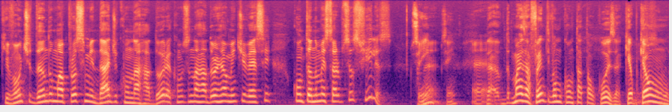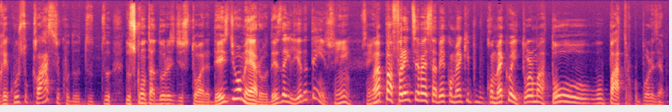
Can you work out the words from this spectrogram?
que vão te dando uma proximidade com o narrador. É como se o narrador realmente estivesse contando uma história para seus filhos. Sim, né? sim. É. Mais à frente vamos contar tal coisa, que é, que é um recurso clássico do, do, do, dos contadores de história. Desde Homero, desde a Ilíada tem isso. Sim, sim. Mais pra frente você vai saber como é que, como é que o Heitor matou o Pátroco, por exemplo.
